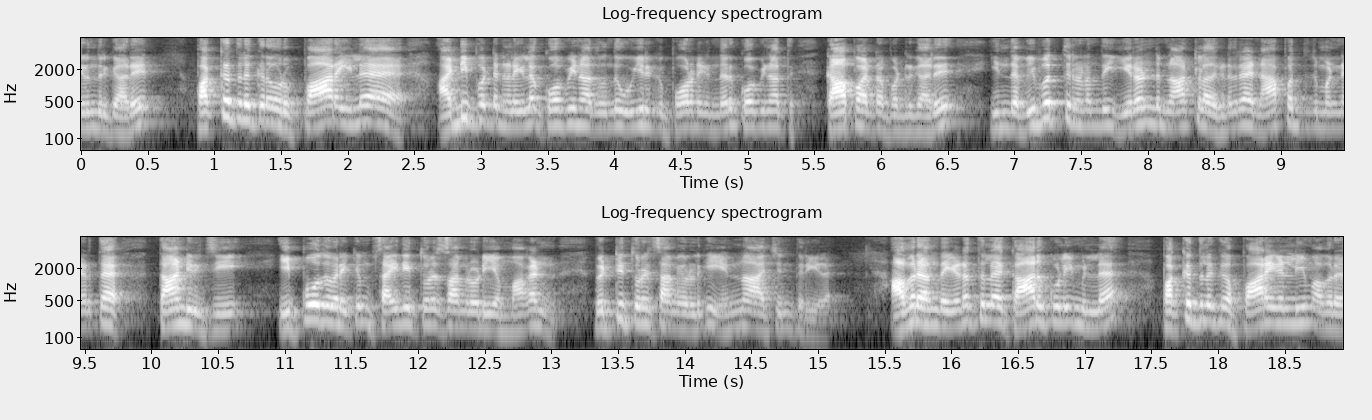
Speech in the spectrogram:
இருந்திருக்காரு. பக்கத்தில் இருக்கிற ஒரு பாறையில் அடிப்பட்ட நிலையில் கோபிநாத் வந்து உயிருக்கு போராடி இருந்தார். கோபிநாத் காப்பாற்றப்பட்டிருக்காரு. இந்த விபத்து நடந்து இரண்டு நாட்கள் அது கிட்டத்தட்ட நாற்பத்தெட்டு மணி நேரத்தை தாண்டிருச்சு. இப்போது வரைக்கும் சைதை துரைசாமியோடைய மகன் வெற்றி துரைசாமி அவர்களுக்கு என்ன ஆச்சுன்னு தெரியல. அவர் அந்த இடத்துல காருக்குள்ளேயும் இல்லை பக்கத்தில் இருக்க பாறைகள்லையும் அவர்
